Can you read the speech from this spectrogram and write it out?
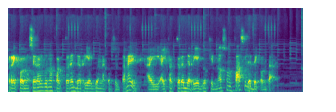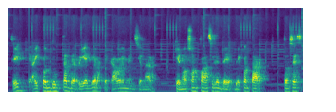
reconocer algunos factores de riesgo en la consulta médica. Hay, hay factores de riesgo que no son fáciles de contar. ¿sí? Hay conductas de riesgo, las que acabo de mencionar, que no son fáciles de, contar. Entonces,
